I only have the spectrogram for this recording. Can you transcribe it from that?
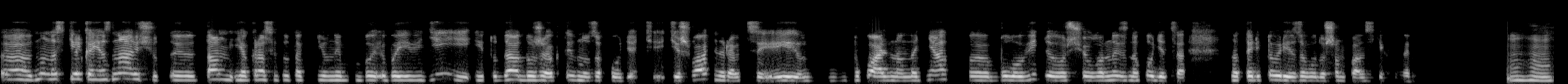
е, ну, наскільки я знаю, що е, там якраз ідуть активні бо- бойові дії, і туди дуже активно заходять ті ж вагнерівці. І буквально на днях е, було відео, що вони знаходяться на території заводу шампанських вин. Угу.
